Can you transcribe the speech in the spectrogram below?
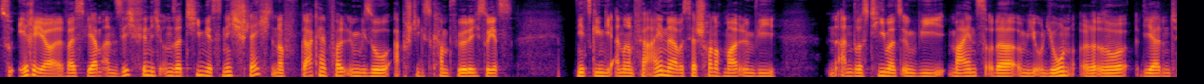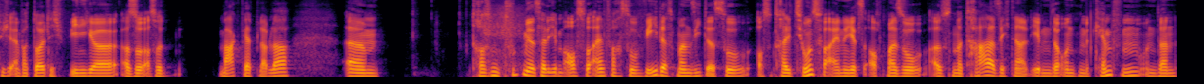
so irreal, weißt wir haben an sich, finde ich, unser Team jetzt nicht schlecht und auf gar keinen Fall irgendwie so abstiegskampfwürdig, so jetzt, jetzt gegen die anderen Vereine, aber es ist ja schon nochmal irgendwie ein anderes Team als irgendwie Mainz oder irgendwie Union oder so, die ja natürlich einfach deutlich weniger, also, also Marktwert, bla bla. Ähm, trotzdem tut mir das halt eben auch so einfach so weh, dass man sieht, dass so auch so Traditionsvereine jetzt auch mal so aus neutraler Sicht dann halt eben da unten mit kämpfen und dann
